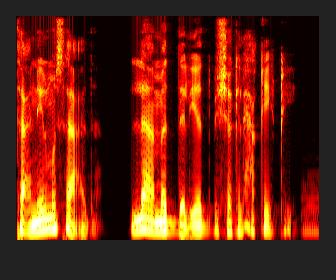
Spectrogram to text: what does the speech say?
تعني المساعدة. لا مد اليد بشكل حقيقي.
